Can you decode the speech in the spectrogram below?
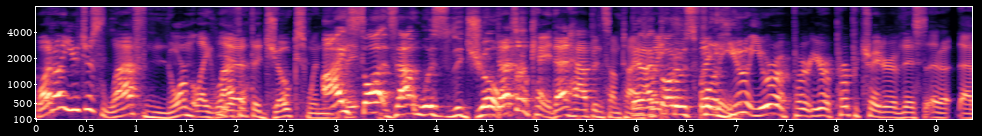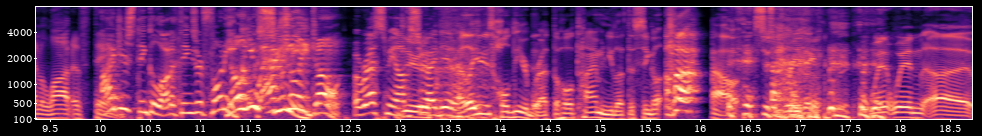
Why don't you just laugh normal, like laugh Yeah. at the jokes when "I they- thought that was the joke." That's okay. That happens sometimes. And I thought it was but funny. you, you're a per, you're a perpetrator of this at, at a lot of things. I just think a lot of things are funny. no, you Sue actually me. don't. Arrest me, officer. Dude, I did. I like you just holding your breath the whole time and you let the single out. it's just breathing. when when uh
